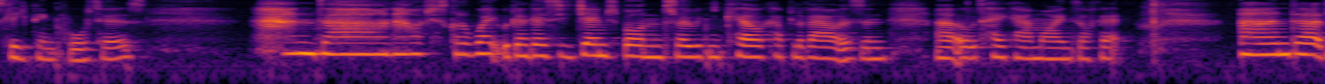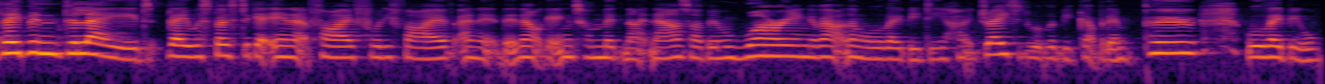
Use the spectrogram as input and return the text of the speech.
sleeping quarters. And uh, now I've just got to wait. We're going to go see James Bond so we can kill a couple of hours and uh, it will take our minds off it and uh, they've been delayed. They were supposed to get in at 5.45 and it, they're not getting until midnight now, so I've been worrying about them. Will they be dehydrated? Will they be covered in poo? Will they be all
